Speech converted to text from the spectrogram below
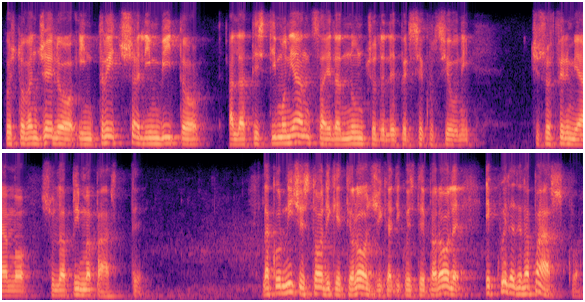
Questo Vangelo intreccia l'invito alla testimonianza e l'annuncio delle persecuzioni. Ci soffermiamo sulla prima parte. La cornice storica e teologica di queste parole è quella della Pasqua,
